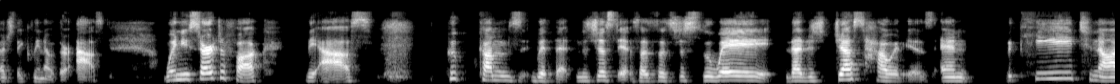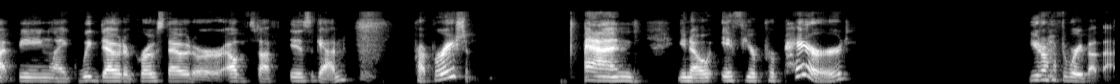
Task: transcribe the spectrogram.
much they clean out their ass when you start to fuck the ass poop comes with it. It just is. That's, that's just the way that is just how it is. And the key to not being like wigged out or grossed out or all the stuff is again preparation. And you know, if you're prepared, you don't have to worry about that.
